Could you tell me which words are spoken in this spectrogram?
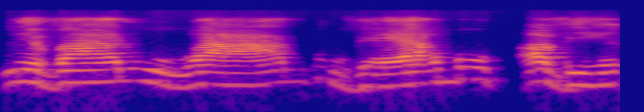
levar o a do verbo haver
